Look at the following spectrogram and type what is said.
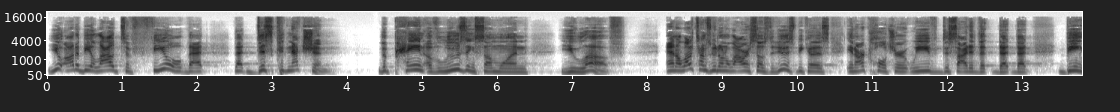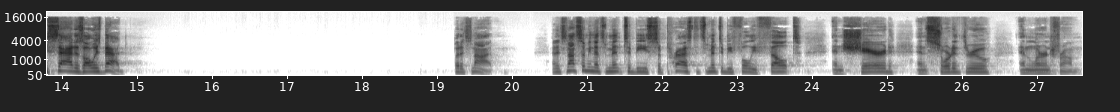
You ought to be allowed to feel that, that disconnection, the pain of losing someone you love. And a lot of times we don't allow ourselves to do this because in our culture, we've decided that, that, that being sad is always bad. But it's not. And it's not something that's meant to be suppressed. It's meant to be fully felt and shared and sorted through and learned from.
